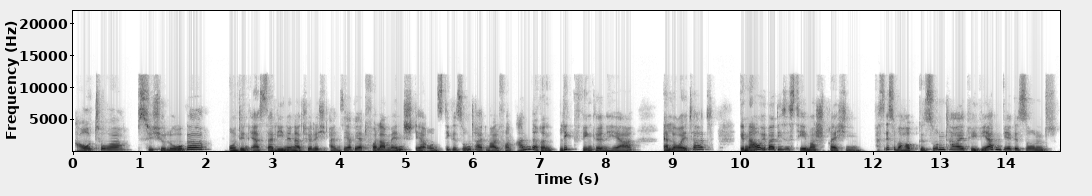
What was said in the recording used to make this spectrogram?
Autor, Psychologe, und in erster Linie natürlich ein sehr wertvoller Mensch, der uns die Gesundheit mal von anderen Blickwinkeln her erläutert, genau über dieses Thema sprechen. Was ist überhaupt Gesundheit? Wie werden wir gesund?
